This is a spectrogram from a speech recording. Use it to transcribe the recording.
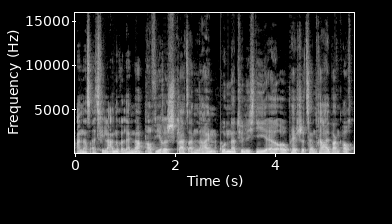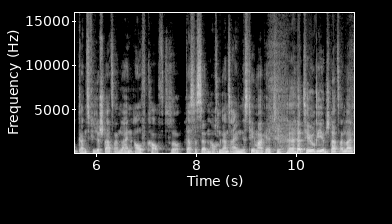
anders als viele andere Länder, auf ihre Staatsanleihen und natürlich die äh, Europäische Zentralbank auch ganz viele Staatsanleihen aufkauft. So, das ist dann auch ein ganz eigenes Thema, Geldtheorie und Staatsanleihen.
